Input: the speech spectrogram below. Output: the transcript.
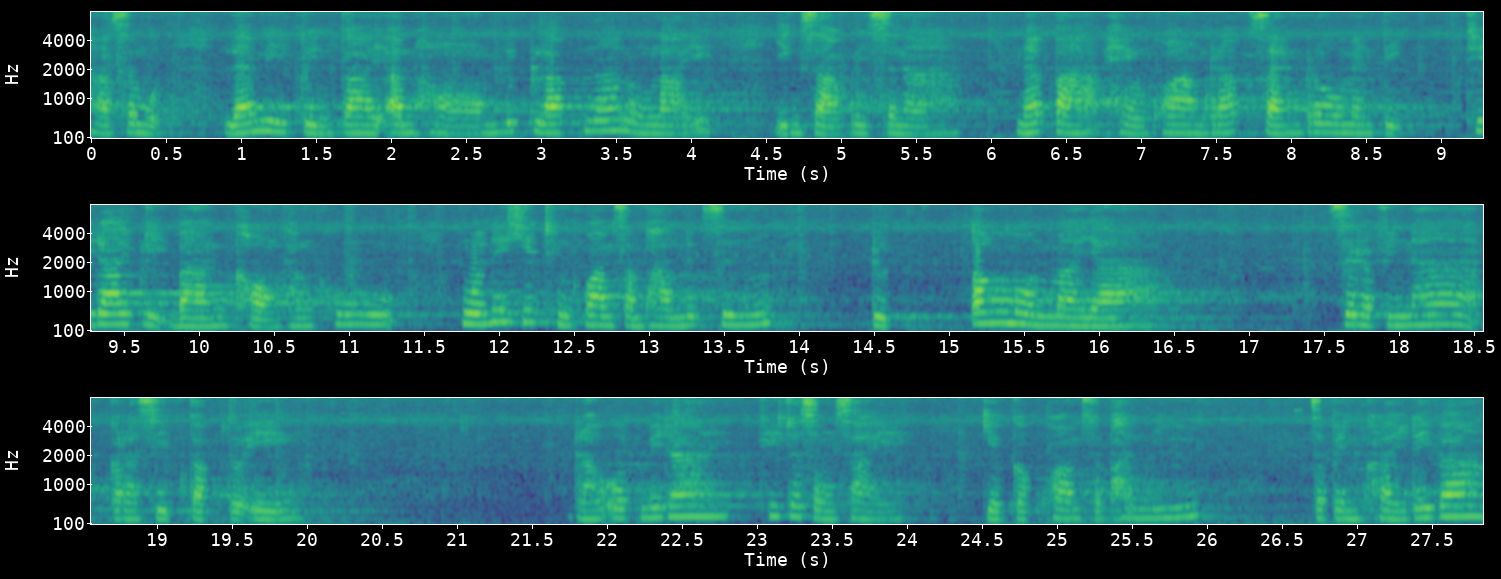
หาสมุทรและมีกลิ่นกายอันหอมลึกลับน่าหลงไหล หญิงสาวปริศนาณป่าแห่งความรักแสนโรแมนติกที่ได้ปริบานของทั้งคู่ หวนให้คิดถึงความสัมพันธ์ลึกซึ้ง ดุดต้องมนมายา เซราฟิน่ากระซิบกับตัวเอง เราอดไม่ได้ที่จะสงสัยเกี่ยวกับความสัมพันธ์นี้ จะเป็นใครได้บ้าง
